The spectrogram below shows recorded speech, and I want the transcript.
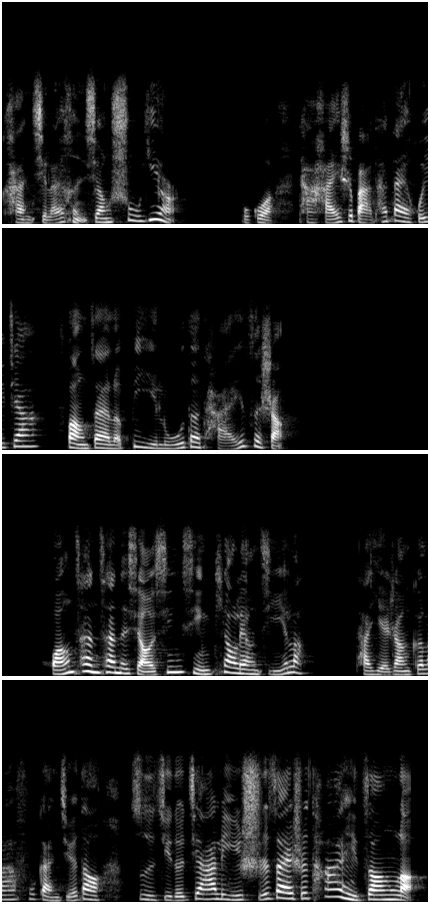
看起来很像树叶儿，不过他还是把它带回家，放在了壁炉的台子上。黄灿灿的小星星漂亮极了。他也让格拉夫感觉到自己的家里实在是太脏了。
